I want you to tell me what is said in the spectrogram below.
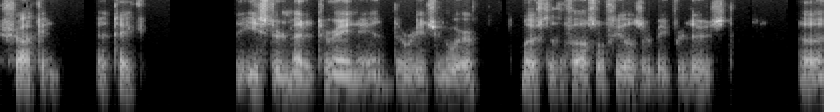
shocking. Uh, take the Eastern Mediterranean, the region where most of the fossil fuels are being produced. Uh,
